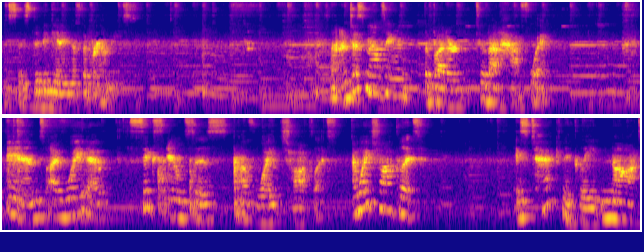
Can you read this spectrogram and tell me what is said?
This is the beginning of the brownies. I'm just melting the butter to about halfway. And I've weighed out six ounces of white chocolate. And white chocolate is technically not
